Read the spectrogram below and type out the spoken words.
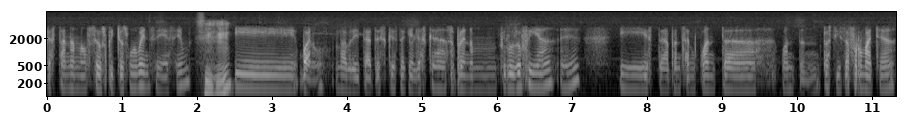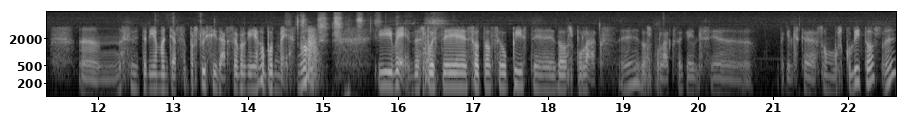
que estan en els seus pitjors moments, diguéssim, Mhm. i, bueno, la veritat és que és d'aquelles que s'ho prenen filosofia, eh? I està pensant quanta, quant pastís de formatge eh, necessitaria menjar-se per suïcidar-se perquè ja no pot més, no? I bé, després té, sota el seu pis té dos polacs, eh? dos polacs d'aquells eh, d'aquells que són musculitos, eh?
